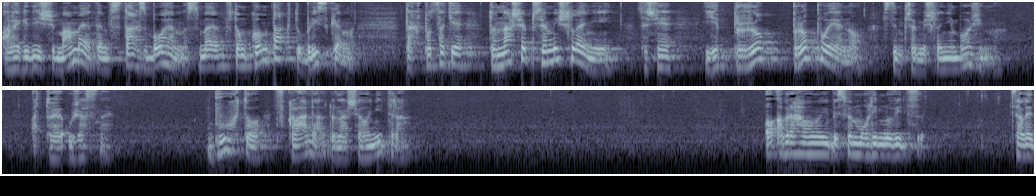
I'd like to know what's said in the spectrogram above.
Ale když máme ten vztah s Bohem, jsme v tom kontaktu blízkém, tak v podstatě to naše přemýšlení je pro, propojeno s tím přemýšlením Božím. A to je úžasné. Bůh to vkládá do našeho nitra. O Abrahamovi bychom mohli mluvit celé,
